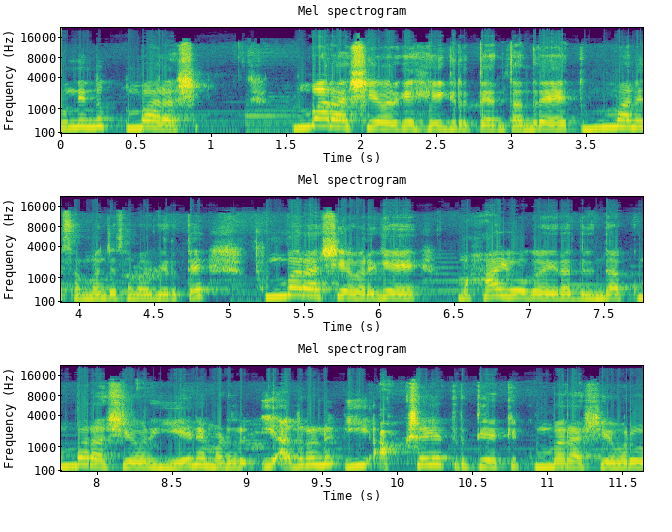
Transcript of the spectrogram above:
ಮುಂದಿಂದು ಕುಂಭರಾಶಿ ಕುಂಭರಾಶಿಯವರಿಗೆ ಹೇಗಿರುತ್ತೆ ಅಂತಂದರೆ ತುಂಬಾ ಸಮಂಜಸವಾಗಿರುತ್ತೆ. ಕುಂಭರಾಶಿಯವರಿಗೆ ಮಹಾಯೋಗ ಇರೋದ್ರಿಂದ ಕುಂಭರಾಶಿಯವರು ಏನೇ ಮಾಡಿದ್ರು, ಈ ಅದರಲ್ಲೂ ಈ ಅಕ್ಷಯ ತೃತೀಯಕ್ಕೆ ಕುಂಭರಾಶಿಯವರು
